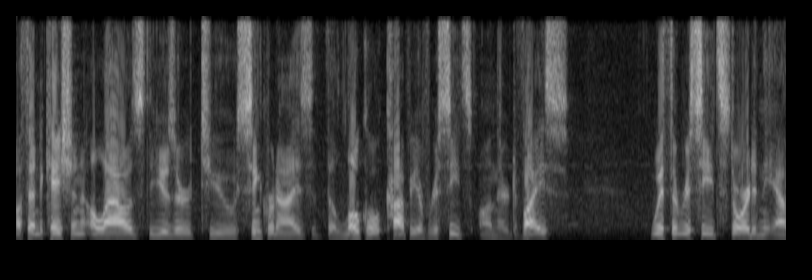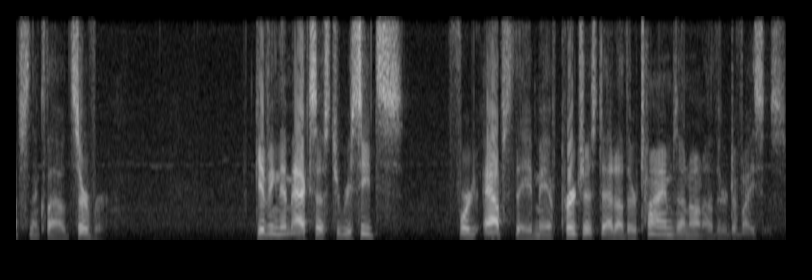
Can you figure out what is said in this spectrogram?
authentication allows the user to synchronize the local copy of receipts on their device with the receipts stored in the apps in the cloud server. giving them access to receipts for apps they may have purchased at other times and on other devices.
